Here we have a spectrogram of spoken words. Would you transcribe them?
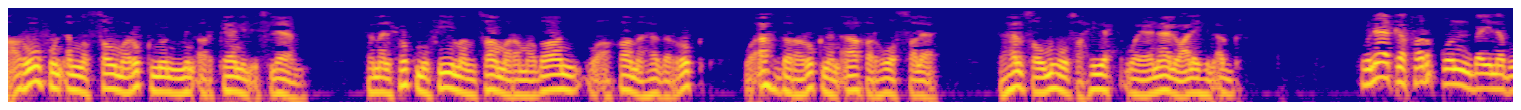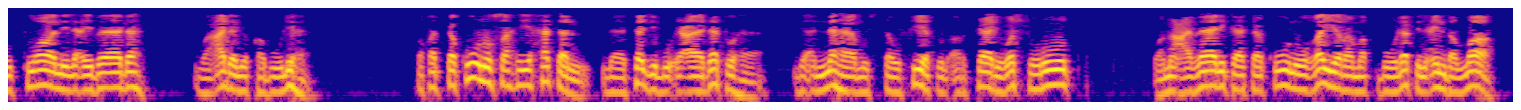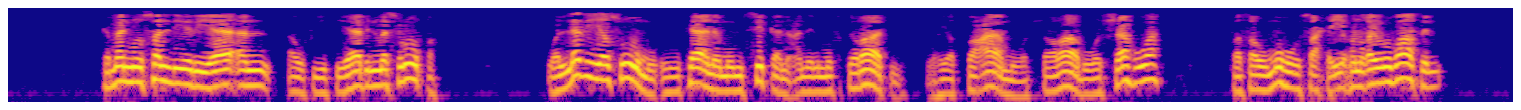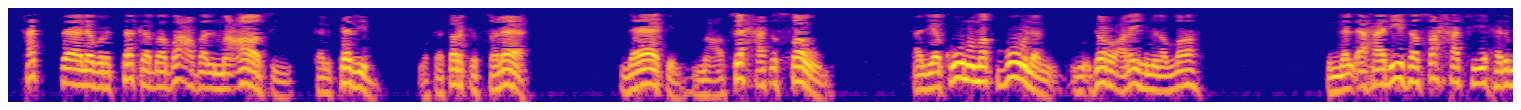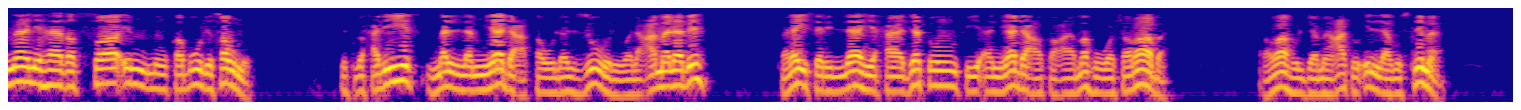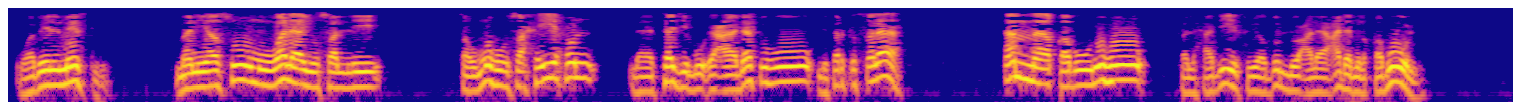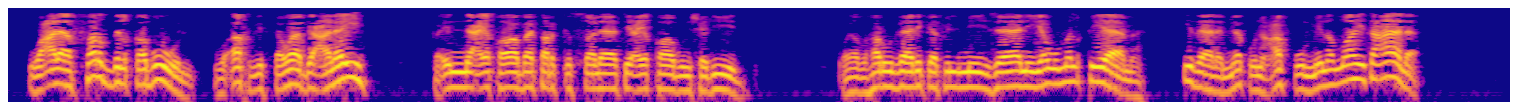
معروف أن الصوم ركن من أركان الإسلام فما الحكم في من صام رمضان وأقام هذا الركن وأهدر ركنا آخر هو الصلاة؟ فهل صومه صحيح وينال عليه الأجر؟ هناك فرق بين بطلان العبادة وعدم قبولها فقد تكون صحيحة لا تجب إعادتها لأنها مستوفية الأركان والشروط ومع ذلك تكون غير مقبولة عند الله. كمن يصلي رياء أو في ثياب مسروقة. والذي يصوم إن كان ممسكا عن المفطرات وهي الطعام والشراب والشهوة فصومه صحيح غير باطل. حتى لو ارتكب بعض المعاصي كالكذب وكترك الصلاة. لكن مع صحة الصوم هل يكون مقبولا يؤجر عليه من الله؟ إن الأحاديث صحت في حرمان هذا الصائم من قبول صومه. مثل حديث من لم يدع قول الزور والعمل به فليس لله حاجة في أن يدع طعامه وشرابه. رواه الجماعة إلا مسلما. وبالمثل من يصوم ولا يصلي صومه صحيح لا تجب إعادته لترك الصلاة. أما قبوله فالحديث يدل على عدم القبول وعلى فرض القبول وأخذ الثواب عليه فإن عقاب ترك الصلاة عقاب شديد ويظهر ذلك في الميزان يوم القيامة إذا لم يكن عفو من الله تعالى.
